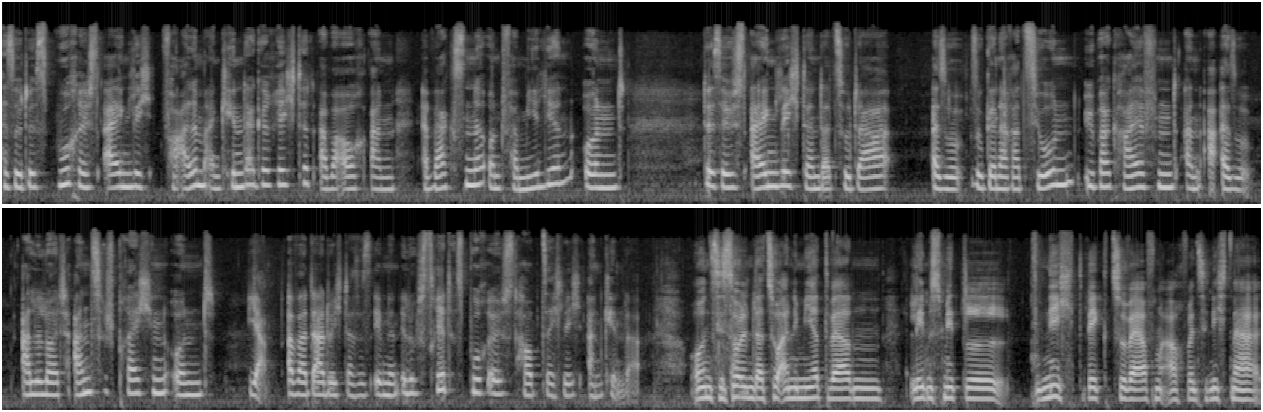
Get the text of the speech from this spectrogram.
Also das Buch ist eigentlich vor allem an Kinder gerichtet, aber auch an Erwachsene und Familien. Und das ist eigentlich dann dazu da, also so generationenübergreifend an also alle Leute anzusprechen und ja, aber dadurch, dass es eben ein illustriertes Buch ist, hauptsächlich an Kinder. Und sie sollen dazu animiert werden, Lebensmittel nicht wegzuwerfen, auch wenn sie nicht mehr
